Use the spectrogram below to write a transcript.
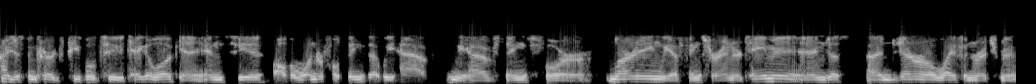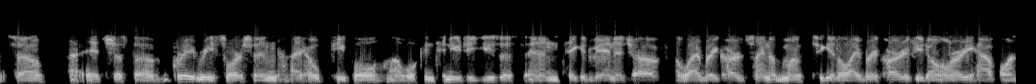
I just encourage people to take a look and, and, see all the wonderful things that we have. We have things for learning, we have things for entertainment, and just uh, general life enrichment. So uh, it's just a great resource, and I hope people uh, will continue to use this and take advantage of the library card sign up month to get a library card if you don't already have one.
